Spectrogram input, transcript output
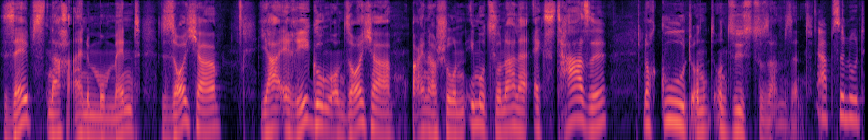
selbst nach einem Moment solcher ja, Erregung und solcher beinahe schon emotionaler Ekstase noch gut und, und süß zusammen sind. Absolut.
